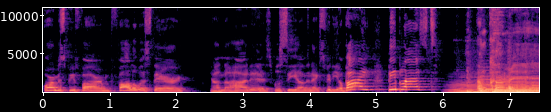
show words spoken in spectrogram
Ormsby Farm. Follow us there. Y'all know how it is. We'll see you on the next video. Bye. Be blessed. I'm coming.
